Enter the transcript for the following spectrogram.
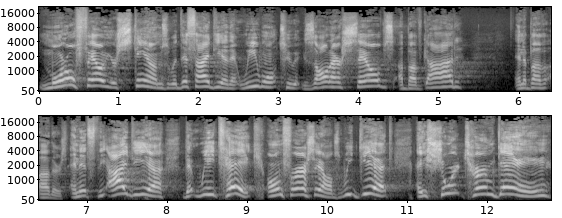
Moral failure stems with this idea that we want to exalt ourselves above God and above others. And it's the idea that we take on for ourselves. We get a short term gain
